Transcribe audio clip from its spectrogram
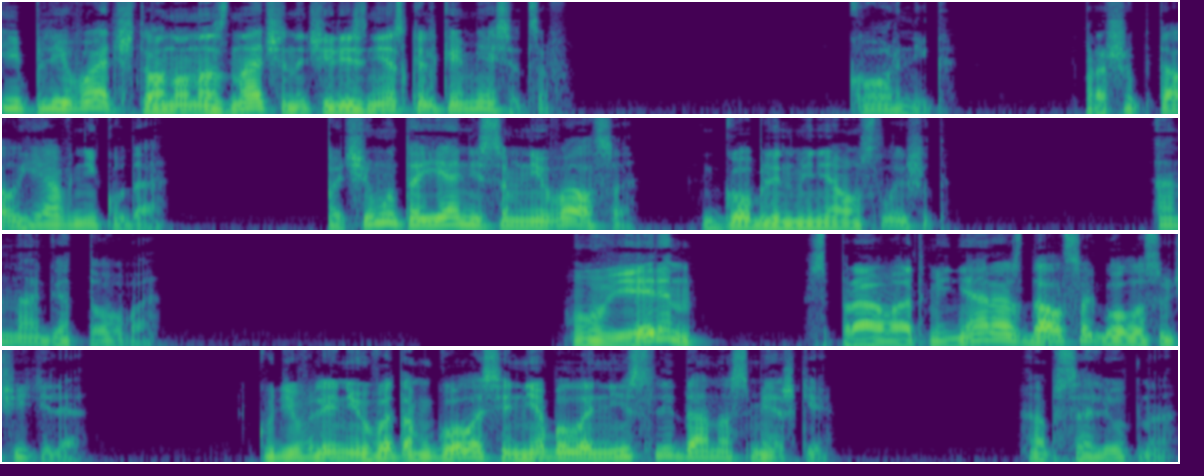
И плевать, что оно назначено через несколько месяцев. «Корник», — прошептал я в никуда. Почему-то я не сомневался, гоблин меня услышит. Она готова. «Уверен?» — справа от меня раздался голос учителя. К удивлению, в этом голосе не было ни следа насмешки. Абсолютно.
